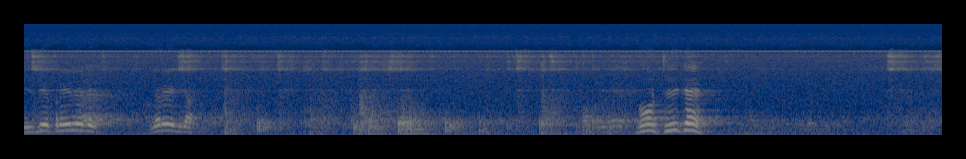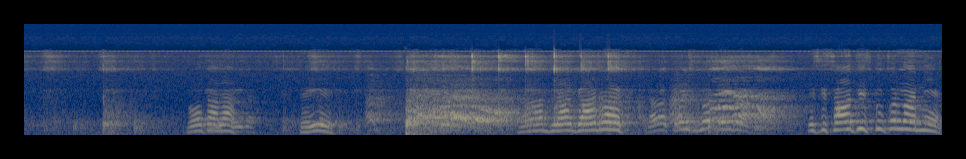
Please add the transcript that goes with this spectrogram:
इसे प्रेले दे जरे एक जा। वो ठीक है। बहुत आला। सही है। हाँ ब्लॉक गार्ड रख। इसके साथ ही इसको ऊपर मारनी है।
